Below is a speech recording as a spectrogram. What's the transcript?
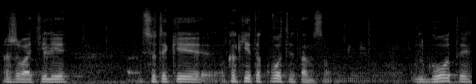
проживать? Или все-таки какие-то квоты там, льготы?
